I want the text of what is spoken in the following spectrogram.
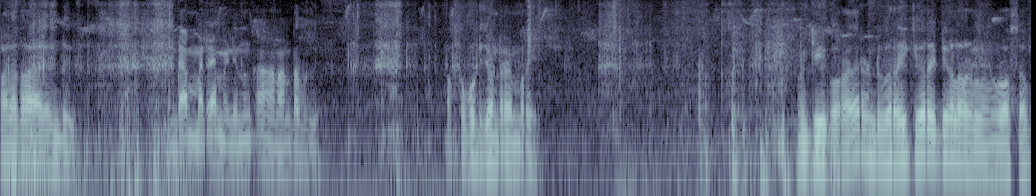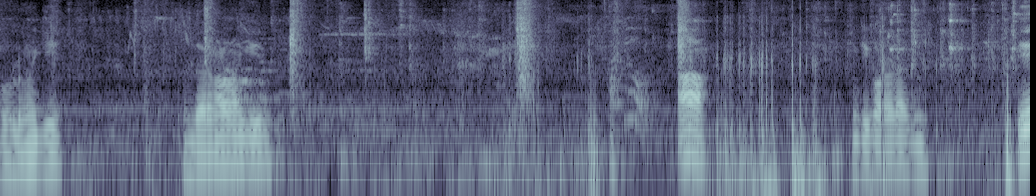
പല താഴെ ഉണ്ട്. എന്റെ അമ്മയുടെ അമ്മേനെയൊന്നും കാണാണ്ടത്. ഒക്കെ പൊട്ടിച്ചോണ്ടിരാൻ പറയും നോക്കി കുറേ തരണ്ട് വെറൈറ്റി വെറൈറ്റി കളറുകളാണ് റോസാ പൂള് നോക്കി എന്തോരം കളർ നോക്കി ആ നോക്കി കുറേ തരണ്ട് ये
